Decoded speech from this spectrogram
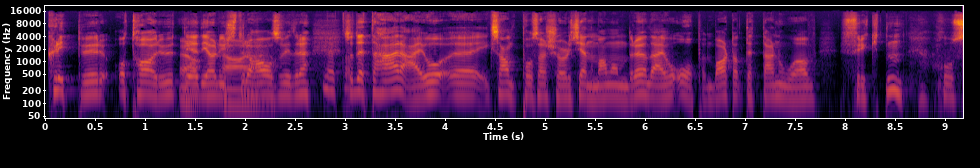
klipper og tar ut det Ja, de har lyst ja, til å ha, osv. Så, videre. Så dette her er jo eh, ikke sant, På seg sjøl kjenner man andre. Det er jo åpenbart at dette er noe av frykten hos,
